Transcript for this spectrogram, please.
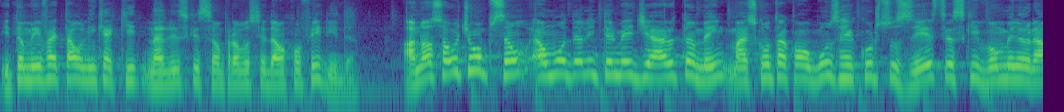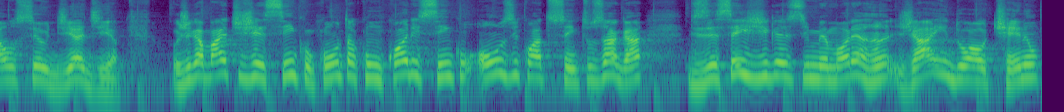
E também vai estar o link aqui na descrição para você dar uma conferida. A nossa última opção é um modelo intermediário também, mas conta com alguns recursos extras que vão melhorar o seu dia a dia. O Gigabyte G5 conta com Core i5 11400H, 16 GB de memória RAM já em Dual Channel,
